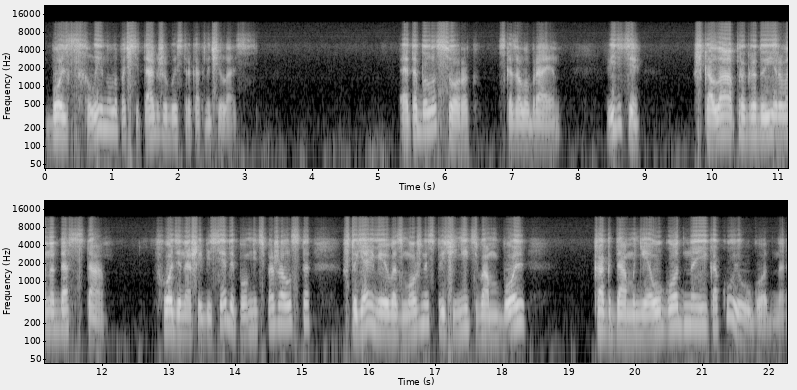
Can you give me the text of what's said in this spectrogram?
Боль схлынула почти так же быстро, как началась. «Это было сорок», — сказал О'Брайен. «Видите, шкала проградуирована до ста. В ходе нашей беседы помните, пожалуйста, что я имею возможность причинить вам боль, когда мне угодно и какую угодно.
